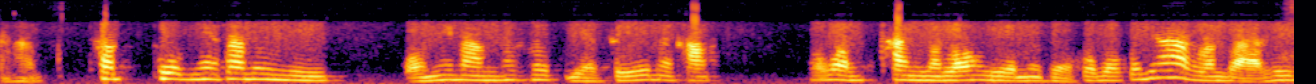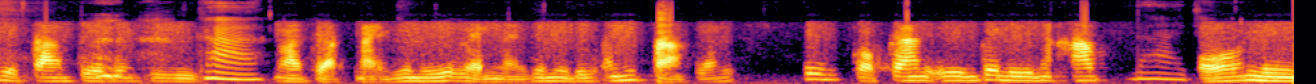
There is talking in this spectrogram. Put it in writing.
นะครับถ้าพวกนี้ถ้าไม่มีขอแนะนำถ้าเขาอย่าซื้อนะครับ เพราะว่าท่านมาร้องเรียนในเสือเขาบอกก็ยากลำบากที่จะตามตัวบัญชีค่ะมาจากไหนก็ไม่รู้แหล่งไหนก็ไม่รู้อันนี้ฝากไว้ ผู้ประกอบการเองก็ดีนะครับได้ขอค่ะหนึ่ง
